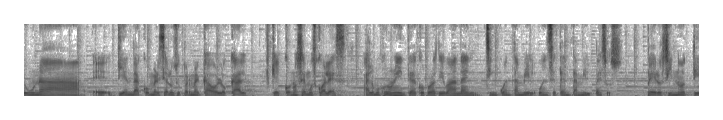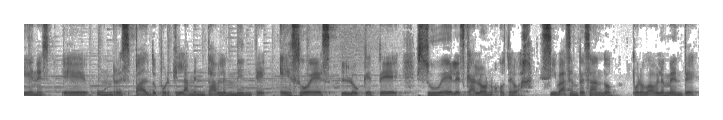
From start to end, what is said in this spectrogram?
una eh, tienda comercial, un supermercado local, que conocemos cuál es, a lo mejor una identidad corporativa anda en 50 mil o en 70 mil pesos pero si no tienes eh, un respaldo, porque lamentablemente eso es lo que te sube el escalón o te baja. Si vas empezando, probablemente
